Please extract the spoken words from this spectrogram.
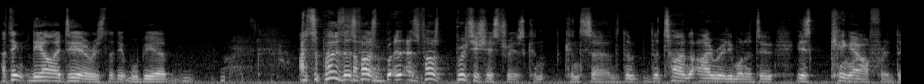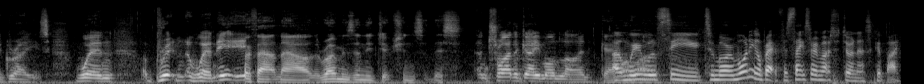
I think the idea is that it will be a. I suppose as far as, as far as British history is con- concerned, the, the time that I really want to do is King Alfred the Great, when Britain, when it, Both out now, the Romans and the Egyptians at this and try the game online. game. And we will see you tomorrow morning on breakfast. Thanks very much for joining us. Goodbye.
